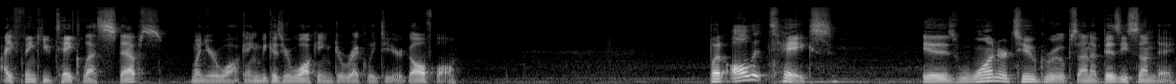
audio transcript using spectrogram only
I think you take less steps when you're walking because you're walking directly to your golf ball. But all it takes is one or two groups on a busy Sunday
